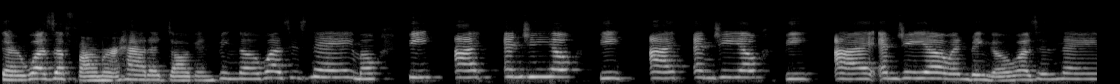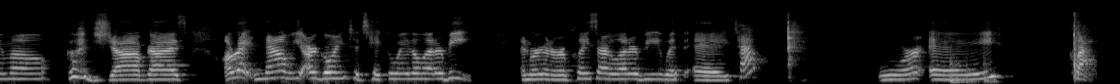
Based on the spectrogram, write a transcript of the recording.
There was a farmer had a dog and Bingo was his name. Oh, B I N G O, B I N G O, B I N G O, and Bingo was his name. Oh, good job, guys. All right, now we are going to take away the letter B, and we're going to replace our letter B with a tap or a clap.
